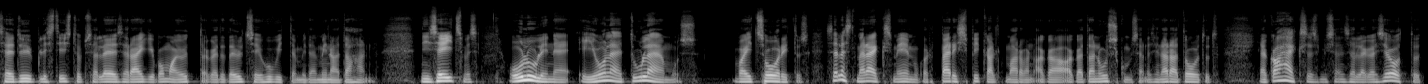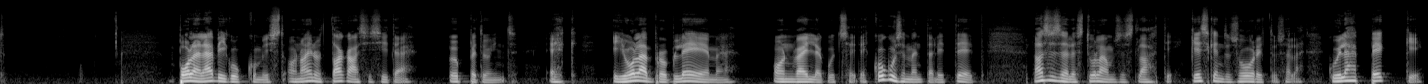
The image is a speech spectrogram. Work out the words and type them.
see tüüp lihtsalt istub seal ees ja räägib oma juttu, aga teda üldse ei huvita, mida mina tahan. nii, seitsmes, oluline ei ole tulemus, vaid sooritus. sellest me rääkisime eelmine kord päris pikalt, ma arvan, aga, aga ta on uskumusena siin ära toodud. ja kaheksas, mis on sellega seotud, pole läbikukkumist, on ainult tagasiside, õppetund. ehk ei ole probleeme on väljakutseid, ehk kogu see mentaliteet, lase sellest tulemusest lahti, keskendu sooritusele, kui läheb pekki,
